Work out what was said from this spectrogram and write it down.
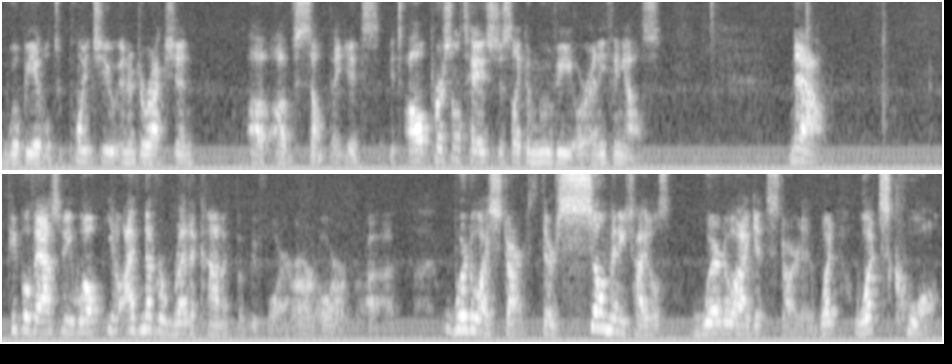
will be able to point you in a direction of, of something. It's it's all personal taste, just like a movie or anything else. Now, people have asked me, well, you know, I've never read a comic book before, or, or uh, where do I start? There's so many titles. Where do I get started? What what's cool?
